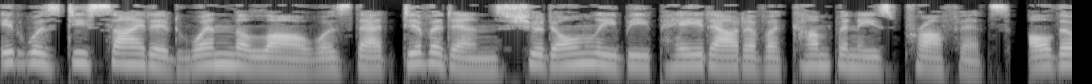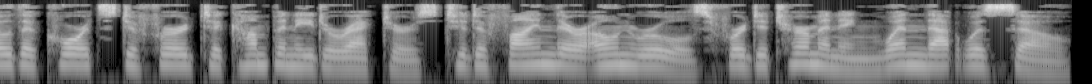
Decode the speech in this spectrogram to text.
It was decided when the law was that dividends should only be paid out of a company's profits, although the courts deferred to company directors to define their own rules for determining when that was so.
